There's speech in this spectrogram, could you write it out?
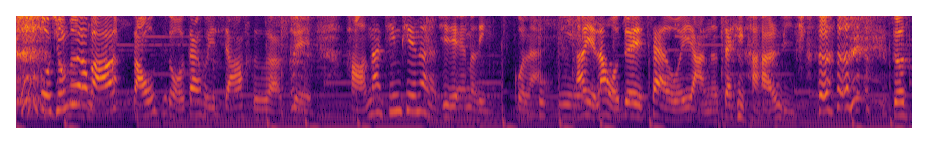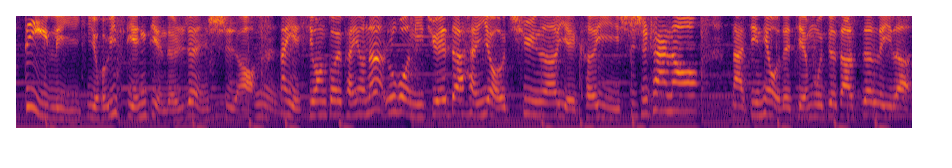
我全部要把它扫走带回家喝啊。对，好，那今天呢，谢谢 Emily 过来，谢谢，然后也让我对塞尔维亚呢在哪里 的地理有一点点的认识哦。嗯，那也希望各位朋友呢，如果你觉得很有趣呢，也可以试试看哦。那今天我的节目就到这里了，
